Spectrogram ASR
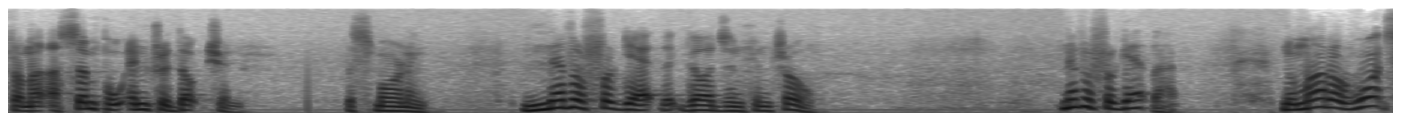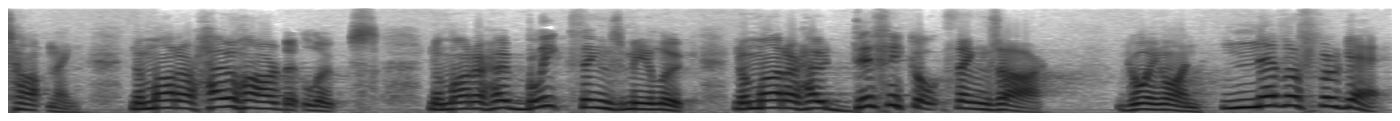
from a, a simple introduction this morning. Never forget that God's in control. Never forget that. No matter what's happening, no matter how hard it looks, no matter how bleak things may look, no matter how difficult things are going on, never forget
